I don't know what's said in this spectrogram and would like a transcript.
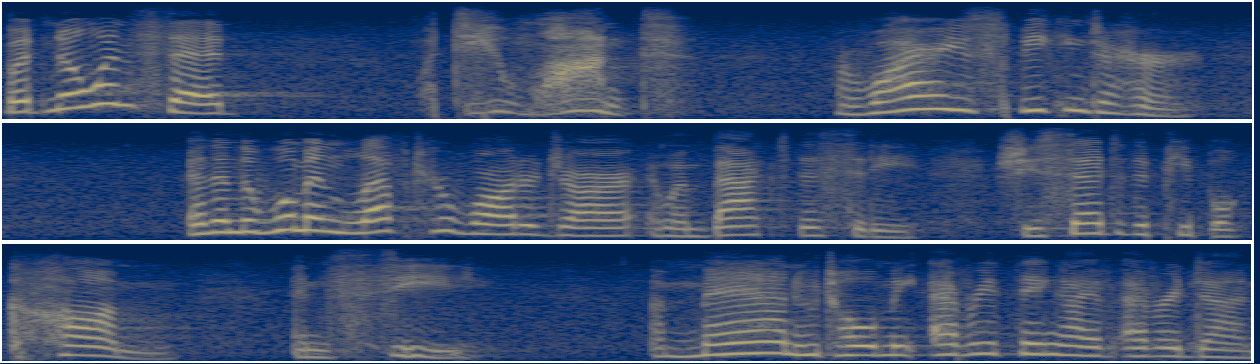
but no one said, What do you want? Or why are you speaking to her? And then the woman left her water jar and went back to the city. She said to the people, Come and see a man who told me everything I have ever done.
